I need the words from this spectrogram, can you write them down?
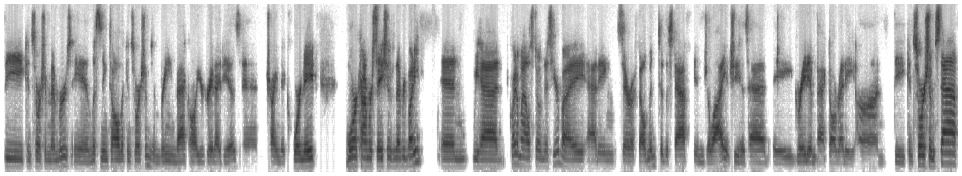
the consortium members and listening to all the consortiums and bringing back all your great ideas and trying to coordinate more conversations with everybody. And we had quite a milestone this year by adding Sarah Feldman to the staff in July, and she has had a great impact already on the consortium staff,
